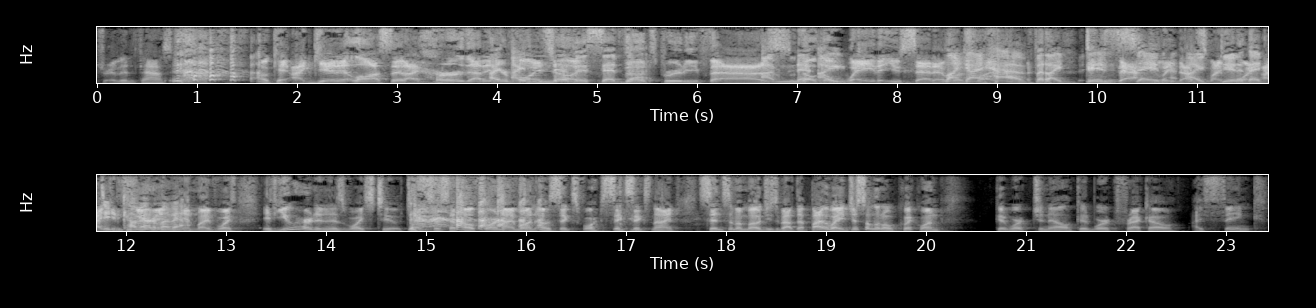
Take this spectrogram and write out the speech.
driven faster. okay, I get it, Lawson. I heard that in I- your I voice. You're never like, said that. That's pretty fast. Ne- the I- way that you said it, like I have but I didn't exactly, say that That's I my did point. it that I didn't come out of my mouth In my voice. If you heard it in his voice too, text us at 0491 064 669. Send some emojis about that. By the way, just a little quick one. Good work, Janelle. Good work, Freco. I think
